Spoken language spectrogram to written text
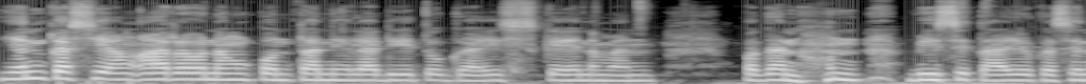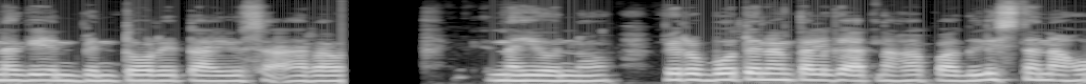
Yan kasi ang araw ng punta nila dito guys. Kaya naman, pag ganun, busy tayo kasi nag inventory tayo sa araw na yun, no? Pero buti lang talaga at nakapaglista na ako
